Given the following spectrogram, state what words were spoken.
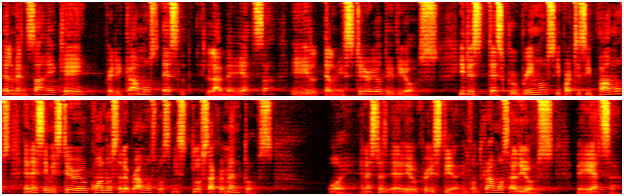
El mensaje que predicamos es la belleza y el misterio de Dios. Y descubrimos y participamos en ese misterio cuando celebramos los, los sacramentos. Hoy, en esta Eucaristía, encontramos a Dios, belleza,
